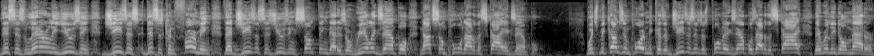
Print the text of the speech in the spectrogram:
this is literally using Jesus. This is confirming that Jesus is using something that is a real example, not some pulled out of the sky example. Which becomes important because if Jesus is just pulling examples out of the sky, they really don't matter.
